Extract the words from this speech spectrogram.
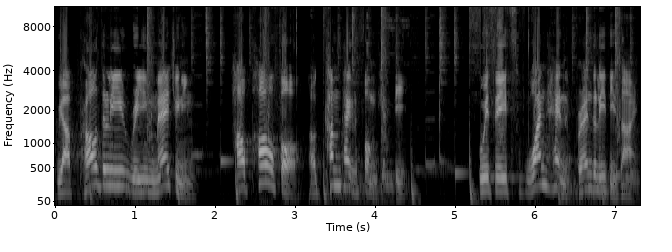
we are proudly reimagining how powerful a compact phone can be. With its one-hand friendly design,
